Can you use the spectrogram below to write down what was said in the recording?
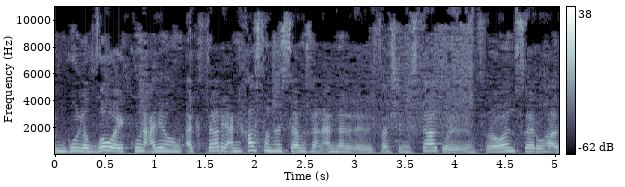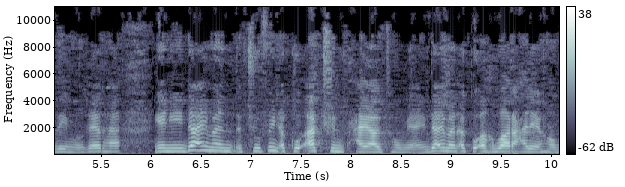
نقول الضوء يكون عليهم أكثر؟ يعني خاصة هسه مثلا عندنا الفاشينيستات والإنفلونسر وهذه من غيرها. يعني دائما تشوفين أكو أكشن بحياتهم يعني دائما أكو أخبار عليهم.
